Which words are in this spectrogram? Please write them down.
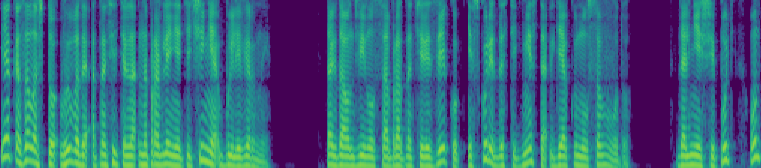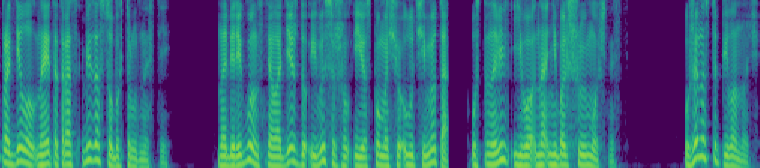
и оказалось, что выводы относительно направления течения были верны. Тогда он двинулся обратно через реку и вскоре достиг места, где окунулся в воду. Дальнейший путь он проделал на этот раз без особых трудностей. На берегу он снял одежду и высушил ее с помощью лучемета, установив его на небольшую мощность. Уже наступила ночь.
